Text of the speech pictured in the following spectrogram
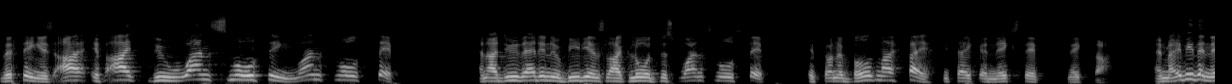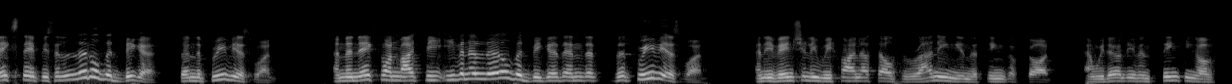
the thing is I if I do one small thing, one small step, and I do that in obedience like Lord, this one small step, it's going to build my faith to take a next step next time. And maybe the next step is a little bit bigger than the previous one. And the next one might be even a little bit bigger than the, the previous one. And eventually we find ourselves running in the things of God and we don't even thinking of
